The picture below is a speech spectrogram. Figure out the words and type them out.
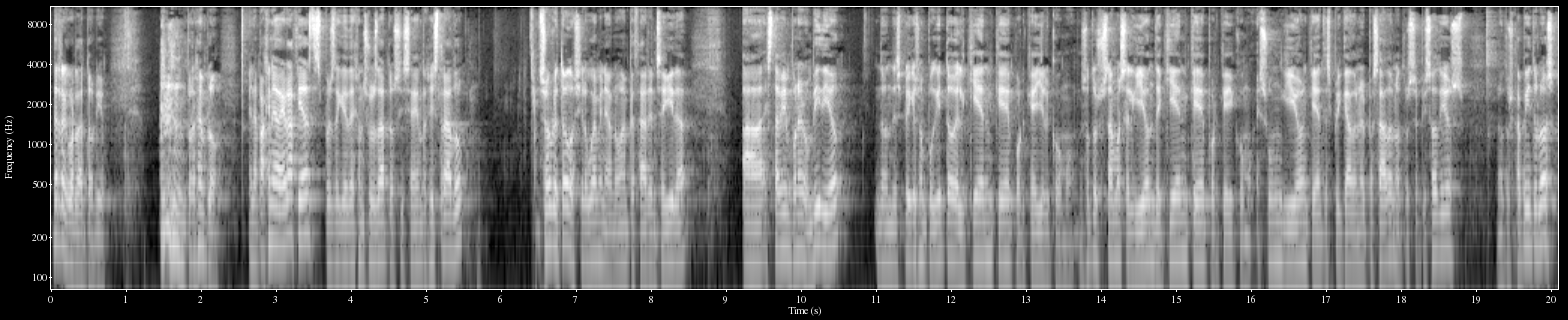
de recordatorio. Por ejemplo, en la página de gracias, después de que dejen sus datos y se hayan registrado, sobre todo si el webinar no va a empezar enseguida, ah, está bien poner un vídeo donde expliques un poquito el quién, qué, por qué y el cómo. Nosotros usamos el guion de quién, qué, por qué y cómo. Es un guion que ya te he explicado en el pasado, en otros episodios, en otros capítulos.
